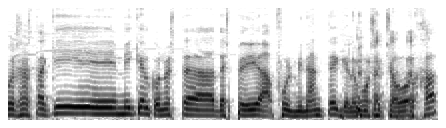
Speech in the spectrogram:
Pues hasta aquí, Miquel, con esta despedida fulminante que le hemos hecho a Borja.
